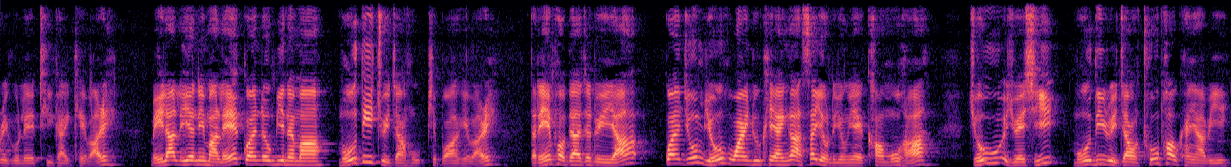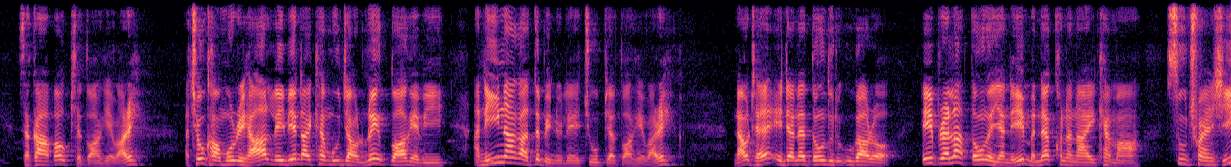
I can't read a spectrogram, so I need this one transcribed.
တွေကိုလည်းထိခိုက်ခဲ့ပါတယ်။မေလ၄ရက်နေ့မှာလည်းကွမ်တုံပြည်နယ်မှာမိုးသီးကြွေကြမှုဖြစ်ပွားခဲ့ပါတယ်။သတင်းဖော်ပြချက်တွေအရကွမ်ကျိုးမျိုးဟဝိုင်ဒူခရိုင်ကစက်ရုံတရုံရဲ့ခေါင်မိုးဟာဂျိုးဦးအရွယ်ရှိမိုးသီးတွေကြောင့်ထိုးဖောက်ခံရပြီးစကာပေါက်ဖြစ်သွားခဲ့ပါတယ်။ အချို့ခေါင်မိုးတွေဟာလေပြင်းတိုက်ခတ်မှုကြောင့်လွင့်သွားခဲ့ပြီးအနီးနားကတစ်ပင်တွေလည်းကျိုးပြတ်သွားခဲ့ပါတယ်။နောက်ထပ်အင်တာနက်သုံးသူတို့ကတော့ဧပြီလ30ရက်နေ့မနက်9နာရီခန့်မှာစူချွမ်ရှိ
